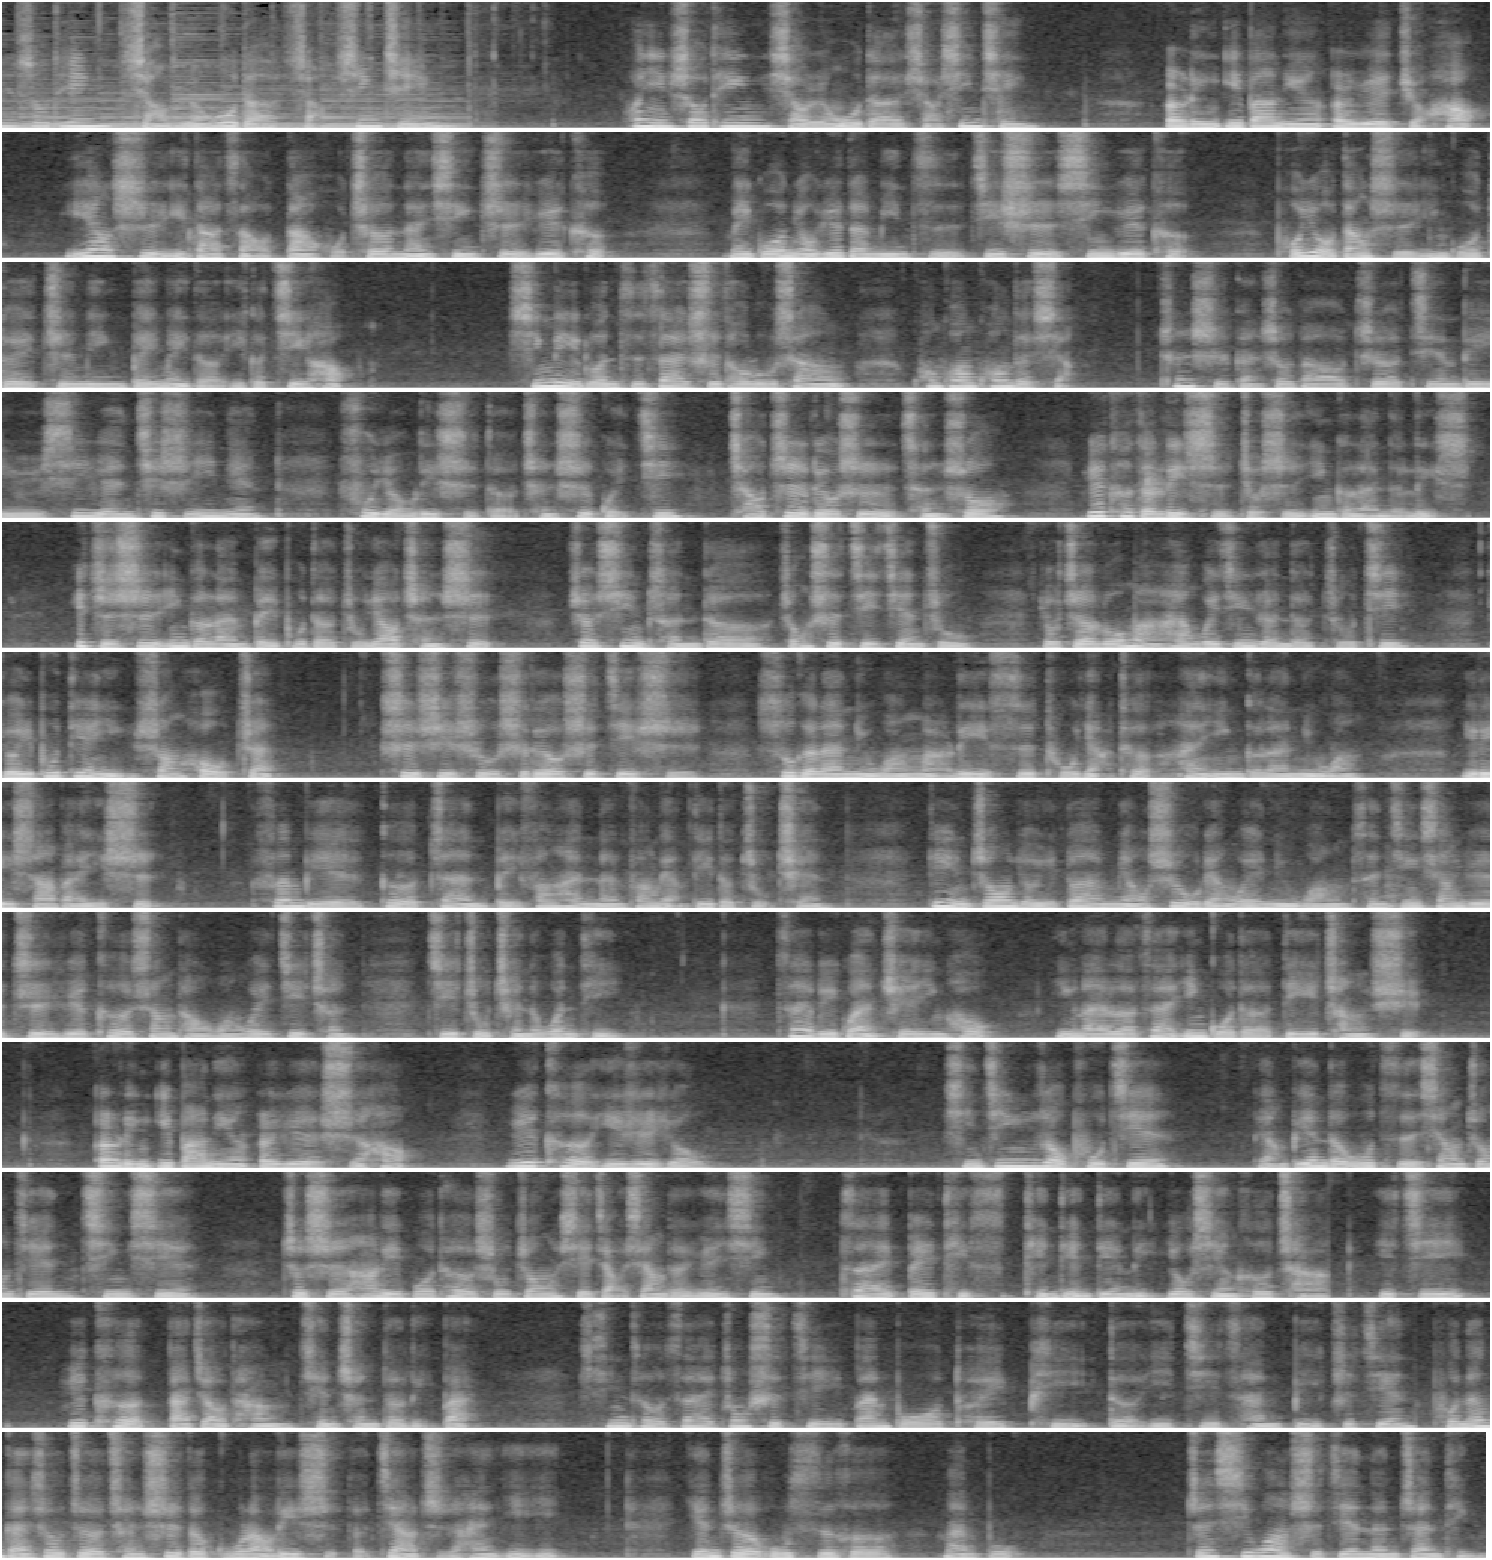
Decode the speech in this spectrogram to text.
欢迎收听小人物的小心情。欢迎收听小人物的小心情。二零一八年二月九号，一样是一大早搭火车南行至约克。美国纽约的名字即是新约克，颇有当时英国对殖民北美的一个记号。行李轮子在石头路上哐哐哐的响。真实感受到这建立于西元七十一年、富有历史的城市轨迹。乔治六世曾说：“约克的历史就是英格兰的历史，一直是英格兰北部的主要城市。这幸存的中世纪建筑有着罗马和维京人的足迹。有一部电影《双后传》，是叙述十六世纪时。”苏格兰女王玛丽·斯图亚特和英格兰女王伊丽莎白一世分别各占北方和南方两地的主权。电影中有一段描述两位女王曾经相约至约克商讨王位继承及主权的问题。在旅馆确认后，迎来了在英国的第一场雪。二零一八年二月十号，约克一日游。行经肉铺街，两边的屋子向中间倾斜，这是《哈利波特》书中斜角巷的原型。在 Betis 甜点店里悠闲喝茶，以及约克大教堂虔诚的礼拜。行走在中世纪斑驳颓圮的遗迹残壁之间，颇能感受这城市的古老历史的价值和意义。沿着乌斯河。漫步，真希望时间能暂停，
